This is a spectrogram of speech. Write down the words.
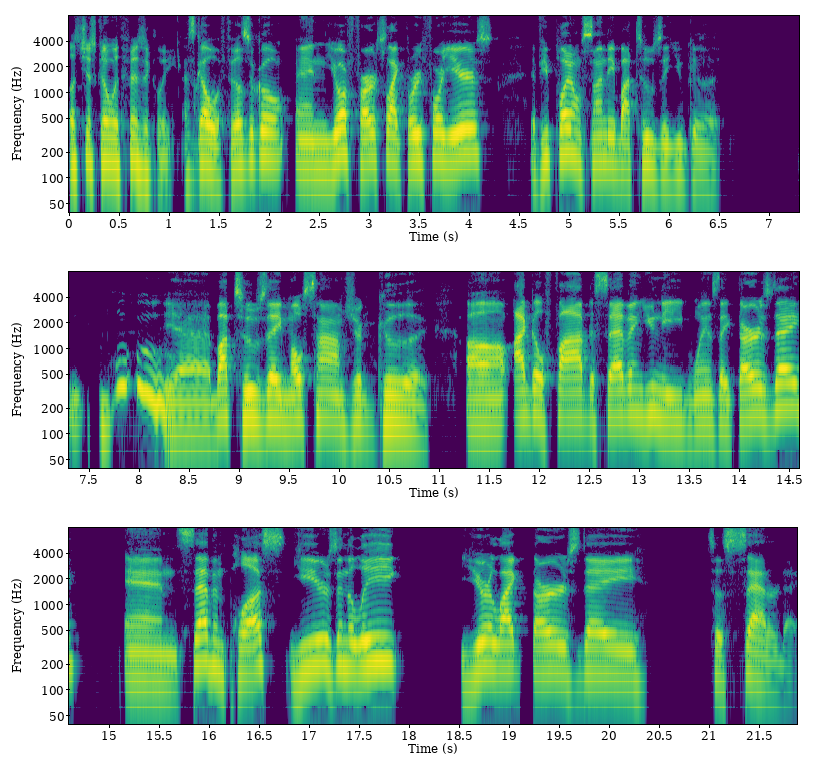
let's just go with physically. Let's go with physical. And your first like three, four years, if you play on Sunday by Tuesday, you good. Woo. Yeah, by Tuesday, most times you're good. Uh, I go five to seven. You need Wednesday, Thursday, and seven plus years in the league. You're like Thursday to Saturday.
